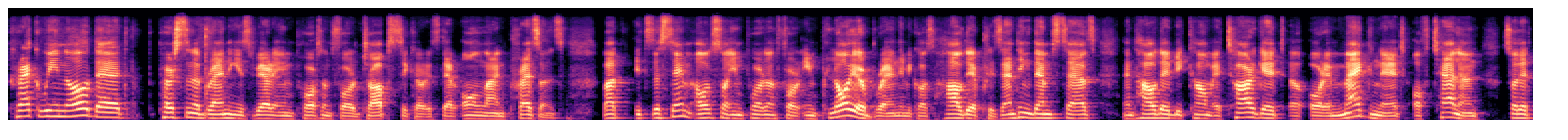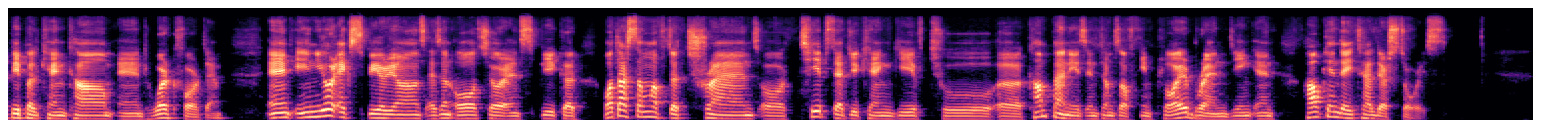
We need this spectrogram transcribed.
Craig, we know that personal branding is very important for job seekers, it's their online presence. But it's the same also important for employer branding because how they're presenting themselves and how they become a target uh, or a magnet of talent so that people can come and work for them. And in your experience as an author and speaker, what are some of the trends or tips that you can give to uh, companies in terms of employer branding and how can they tell their stories?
